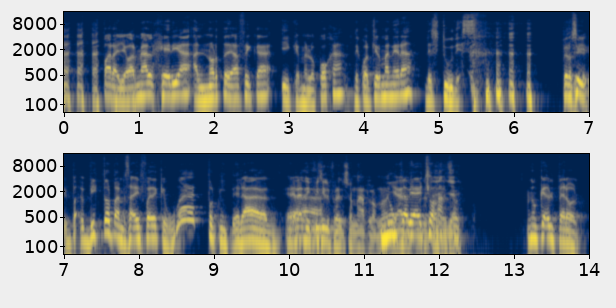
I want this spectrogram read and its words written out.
para llevarme a Algeria, al norte de África y que me lo coja. De cualquier manera, les do this. Pero sí, Víctor para empezar ahí fue de que, what? Porque era... Era, difícil frencionarlo, ¿no? Nunca Ya había hecho eso. Nunca, pero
